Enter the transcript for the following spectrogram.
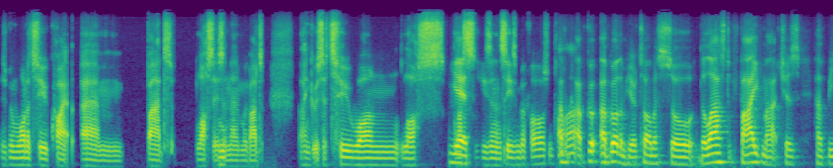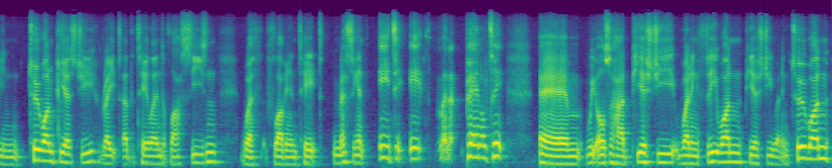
There's been one or two quite um, bad losses, Ooh. and then we've had. I think it was a two-one loss Yes. last season and the season before, or something I've, like that. I've got I've got them here, Thomas. So the last five matches have been two one PSG right at the tail end of last season, with Flavien Tait missing an 88th minute penalty. Um, we also had PSG winning three one, PSG winning two one,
